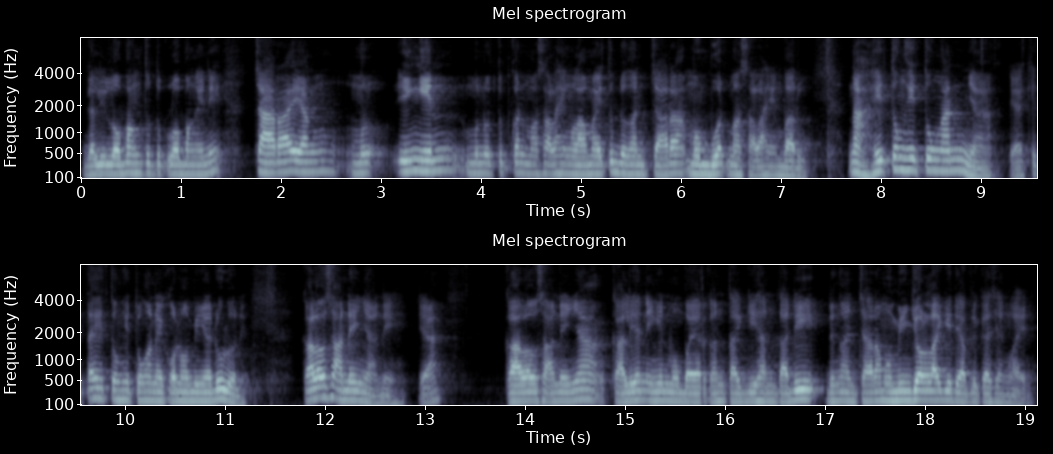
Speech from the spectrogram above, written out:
gali lubang tutup lubang ini cara yang ingin menutupkan masalah yang lama itu dengan cara membuat masalah yang baru. Nah hitung-hitungannya ya kita hitung-hitungan ekonominya dulu nih. Kalau seandainya nih ya kalau seandainya kalian ingin membayarkan tagihan tadi dengan cara meminjol lagi di aplikasi yang lain.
